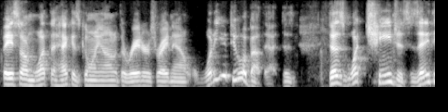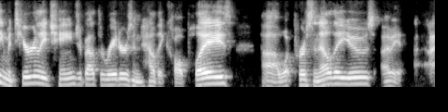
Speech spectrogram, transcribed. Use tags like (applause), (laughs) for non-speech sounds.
based on what the heck is going on with the Raiders right now. What do you do about that? Does does what changes? Does anything materially change about the Raiders and how they call plays? Uh, what personnel they use? I mean,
